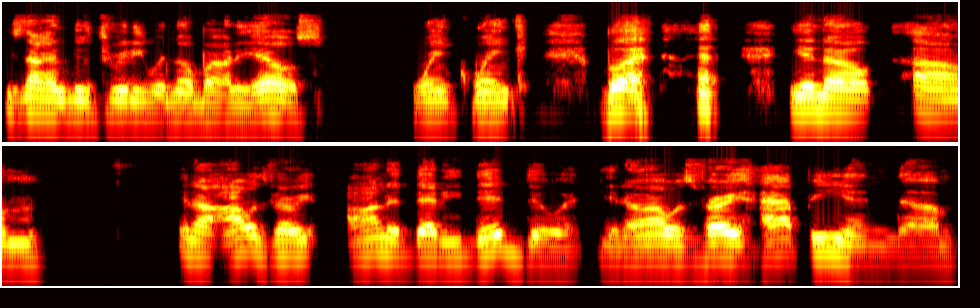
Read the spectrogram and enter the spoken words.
he's not going to do 3D with nobody else. Wink, wink. But, you know, um, you know, I was very honored that he did do it. You know, I was very happy and um,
